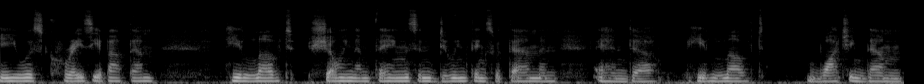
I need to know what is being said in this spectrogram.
He was crazy about them. He loved showing them things and doing things with them, and and uh, he loved watching them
